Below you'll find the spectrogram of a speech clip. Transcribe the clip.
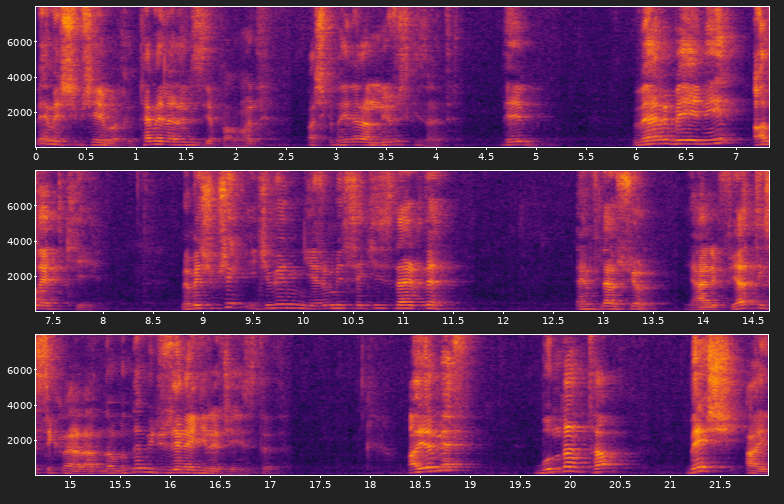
Mehmet Şimşek'e bakın. Temel analiz yapalım hadi. Başka neyden anlıyoruz ki zaten. Değil mi? Ver beğeni, al etkiyi. Mehmet Şimşek 2028'lerde enflasyon yani fiyat istikrarı anlamında bir düzene gireceğiz dedi. IMF bundan tam 5 ay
